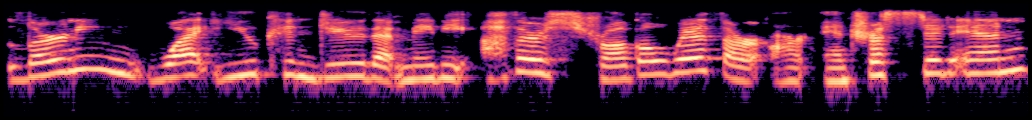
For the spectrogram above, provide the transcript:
learning what you can do that maybe others struggle with or aren't interested in.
